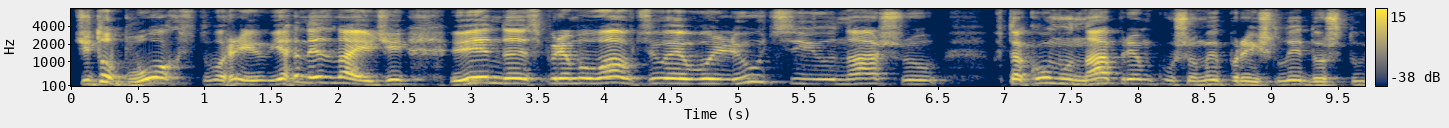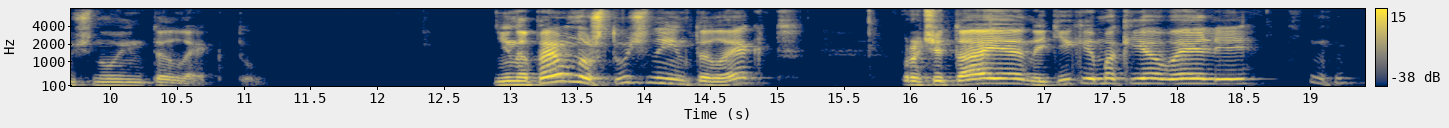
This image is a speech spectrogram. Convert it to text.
чи то Бог створив, я не знаю, чи він спрямував цю еволюцію нашу в такому напрямку, що ми прийшли до штучного інтелекту. І напевно, штучний інтелект прочитає не тільки Макіавелі.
